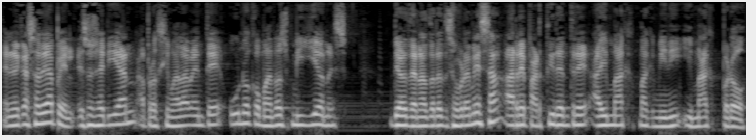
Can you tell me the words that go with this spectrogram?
En el caso de Apple, eso serían aproximadamente 1,2 millones de ordenadores de sobremesa a repartir entre iMac, Mac Mini y Mac Pro.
